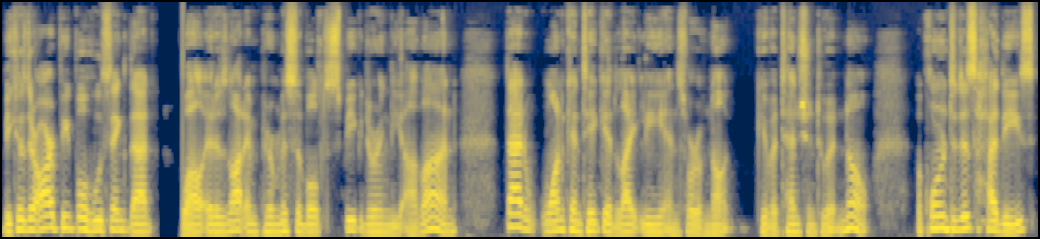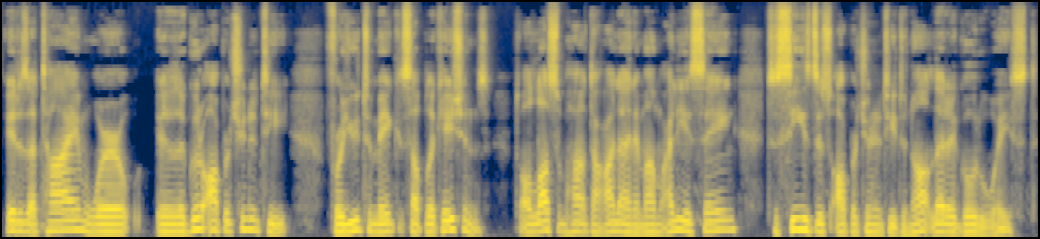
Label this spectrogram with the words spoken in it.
Because there are people who think that while it is not impermissible to speak during the adhan, that one can take it lightly and sort of not give attention to it. No. According to this hadith, it is a time where it is a good opportunity for you to make supplications to Allah subhanahu wa ta'ala and Imam Ali is saying to seize this opportunity, do not let it go to waste.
